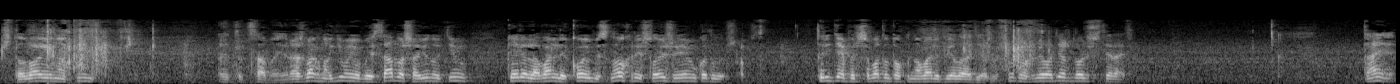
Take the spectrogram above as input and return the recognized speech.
что лою нотним этот самый. Рашбах ногим ее бейсаба шаю нотним келя лаван лекой беснохри шло и живем код Три дня перед шабатом только навали белую одежду. Почему? Потому что белую одежду дольше стирать. Таня-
